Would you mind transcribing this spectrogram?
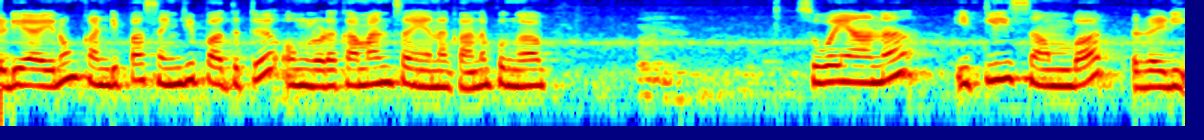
ரெடி ஆயிரும். கண்டிப்பாக செஞ்சு பார்த்துட்டு உங்களோட கமெண்ட்ஸை எனக்கு அனுப்புங்க. சுவையான இட்லி சாம்பார் ரெடி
